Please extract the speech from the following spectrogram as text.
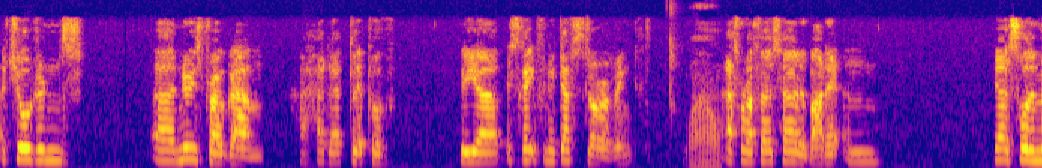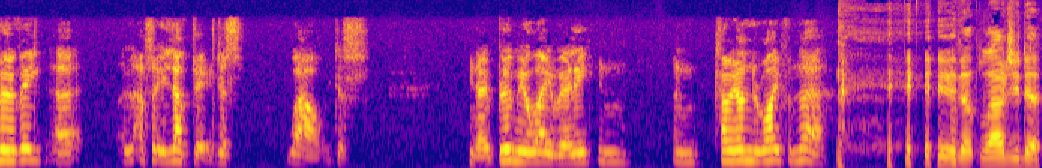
a children's uh, news program. I had a clip of the uh, escape from the death star i think Wow. That's when I first heard about it, and yeah, I saw the movie. Uh, absolutely loved it. it. Just wow, it just you know blew me away really, and and carried on the ride from there. it allowed you to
